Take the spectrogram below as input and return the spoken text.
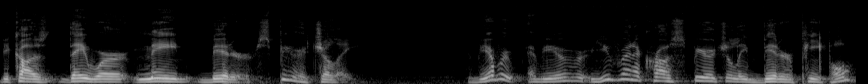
because they were made bitter spiritually. Have you ever, have you ever, you've run across spiritually bitter people,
